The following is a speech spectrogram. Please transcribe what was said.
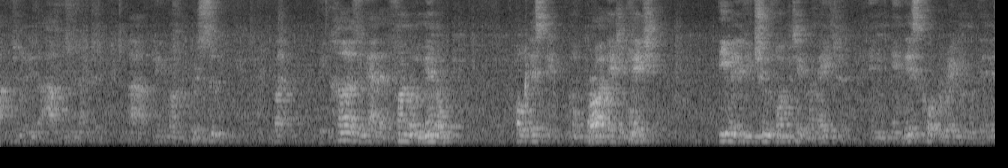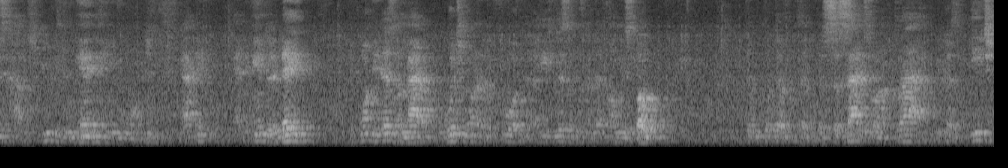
opportunities or opportunities like to, uh, you want to pursue. But because you have that fundamental, holistic, broad education, even if you choose one particular major, in, in this curriculum within this college, you can do anything you want. And I think at the end of the day, it, one, it doesn't matter which one of the four of these disciplines are left on this boat. The, the, the, the society is going to thrive because each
